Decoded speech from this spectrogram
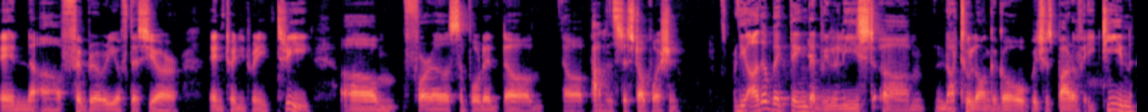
in uh, February of this year in 2023 um, for a supported um, uh, Parallels desktop version. The other big thing that we released um, not too long ago, which was part of 18,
